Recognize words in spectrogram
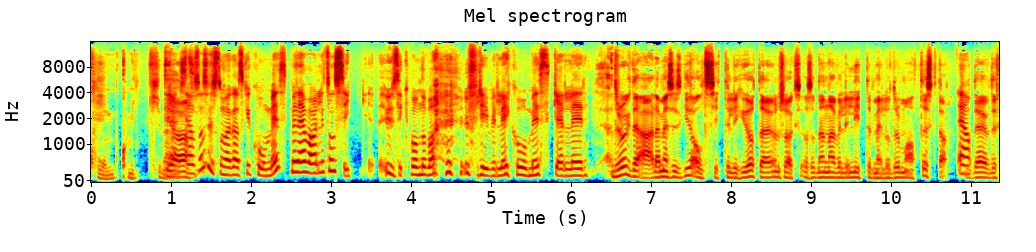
kom komikk. Ja. Jeg også syntes den var ganske komisk, men jeg var litt sånn usikker på om det var ufrivillig komisk eller Jeg tror ikke det er det, men jeg syns ikke alt sitter like godt. Er slags, altså, den er veldig lite melodramatisk, da. Ja. Det, det,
